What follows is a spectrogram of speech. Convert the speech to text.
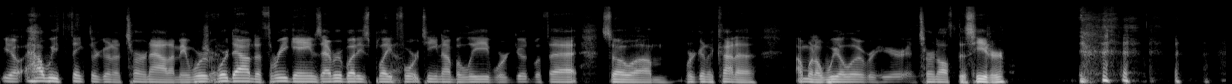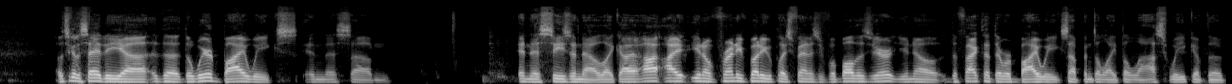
you know how we think they're going to turn out. I mean, we're sure. we're down to three games. Everybody's played yeah. 14, I believe. We're good with that. So um, we're going to kind of I'm going to wheel over here and turn off this heater. I was going to say the uh, the the weird bye weeks in this um, in this season now. Like I, I, I, you know, for anybody who plays fantasy football this year, you know, the fact that there were bye weeks up until like the last week of the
